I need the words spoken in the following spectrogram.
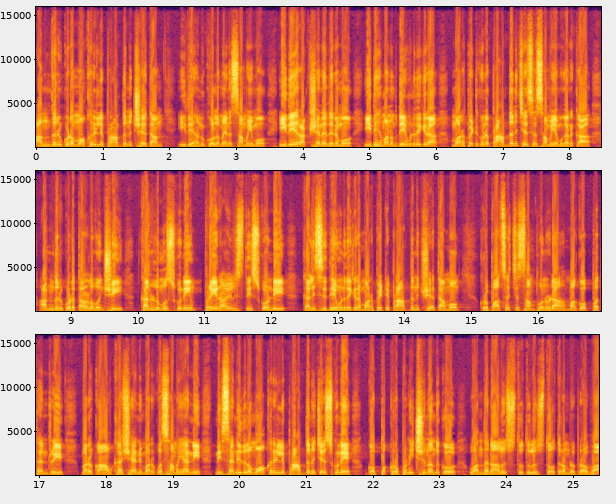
అందరూ కూడా మోకరిల్లి ప్రార్థన చేద్దాం. ఇదే అనుకూలమైన సమయము ఇదే రక్షణ దినము ఇదే మనం దేవుని దగ్గర మొరపెట్టుకుని ప్రార్థన చేసే సమయం గనక అందరూ కూడా తలలు వంచి కనులు మూసుకుని ప్రేరాయిల్స్ తీసుకోండి. కలిసి దేవుని దగ్గర మొరపెట్టి ప్రార్థన చేద్దాము. కృపాసత్య సంపూర్ణుడా మా గొప్ప తండ్రి మరొక అవకాశాన్ని మరొక సమయాన్ని నీ సన్నిధిలో మోకరిల్లి ప్రార్థన చేసుకునే గొప్ప కృపనిచ్చినందుకు వందనాలు స్థుతులు స్తోత్రంలో ప్రభా.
